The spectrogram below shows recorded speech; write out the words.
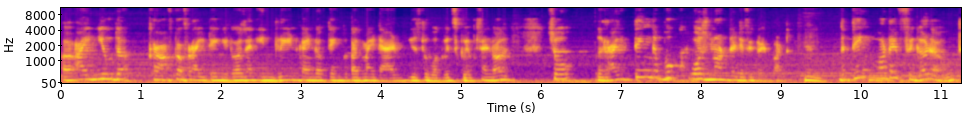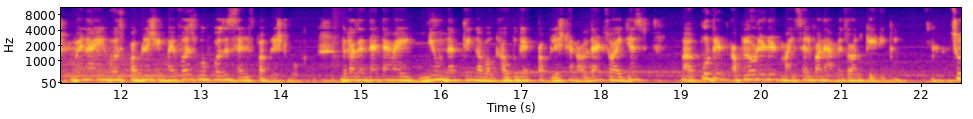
uh, I knew the craft of writing. It was an ingrained kind of thing because my dad used to work with scripts and all. So writing the book was not the difficult part. The thing what I figured out when I was publishing my first book was a self-published book because at that time I knew nothing about how to get published and all that. So I just uh, put it, uploaded it myself on Amazon KDP. So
